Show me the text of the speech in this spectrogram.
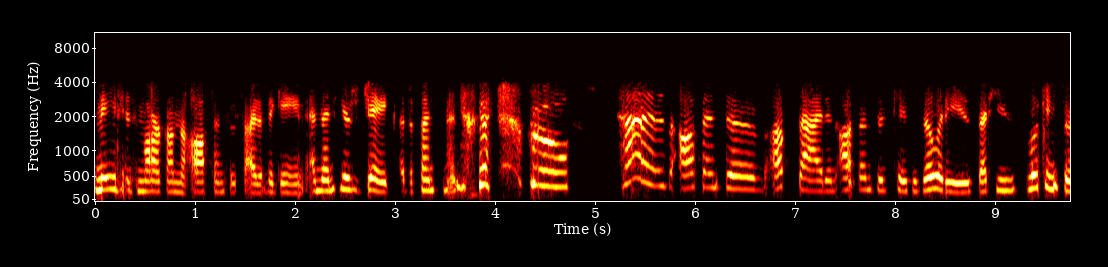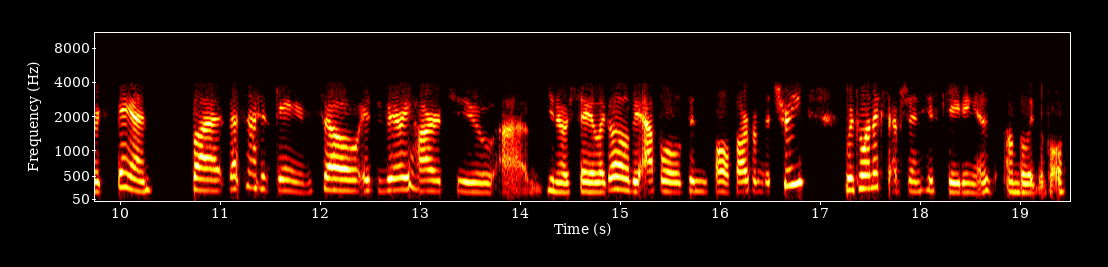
made his mark on the offensive side of the game. And then here's Jake, a defenseman, who has offensive upside and offensive capabilities that he's looking to expand, but that's not his game. So it's very hard to, um, you know, say like, oh, the apple didn't fall far from the tree. With one exception, his skating is unbelievable.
